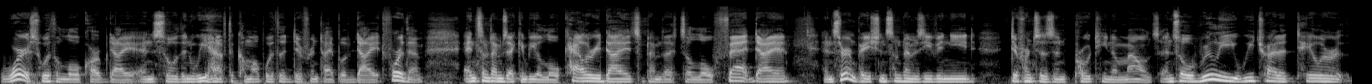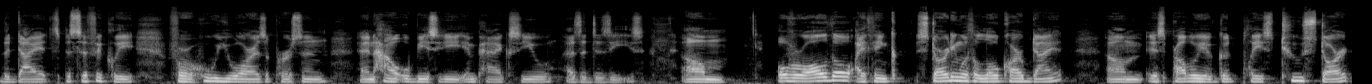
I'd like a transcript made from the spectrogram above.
worse with a low carb diet. And so then we have to come up with a different type of diet for them. And sometimes that can be a low calorie diet, sometimes that's a low fat diet, and certain patients sometimes even need differences in protein amounts. And so really we try to tailor the diet specifically for who you are as a person and how obesity impacts you as a disease. Um, Overall, though, I think starting with a low carb diet um, is probably a good place to start.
